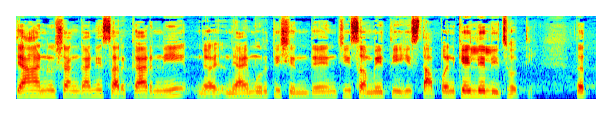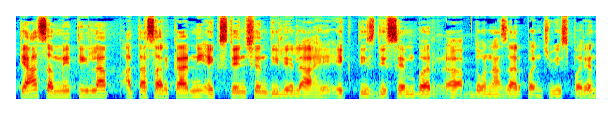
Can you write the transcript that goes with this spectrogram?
त्या अनुषंगाने सरकारनी न्यायमूर्ती न्यायमूर्ती शिंदेंची समिती ही स्थापन केलेलीच होती. तर त्या समितीला आता सरकारने एक्सटेन्शन दिलेलं आहे एकतीस डिसेंबर दोन हजार पंचवीसपर्यंत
